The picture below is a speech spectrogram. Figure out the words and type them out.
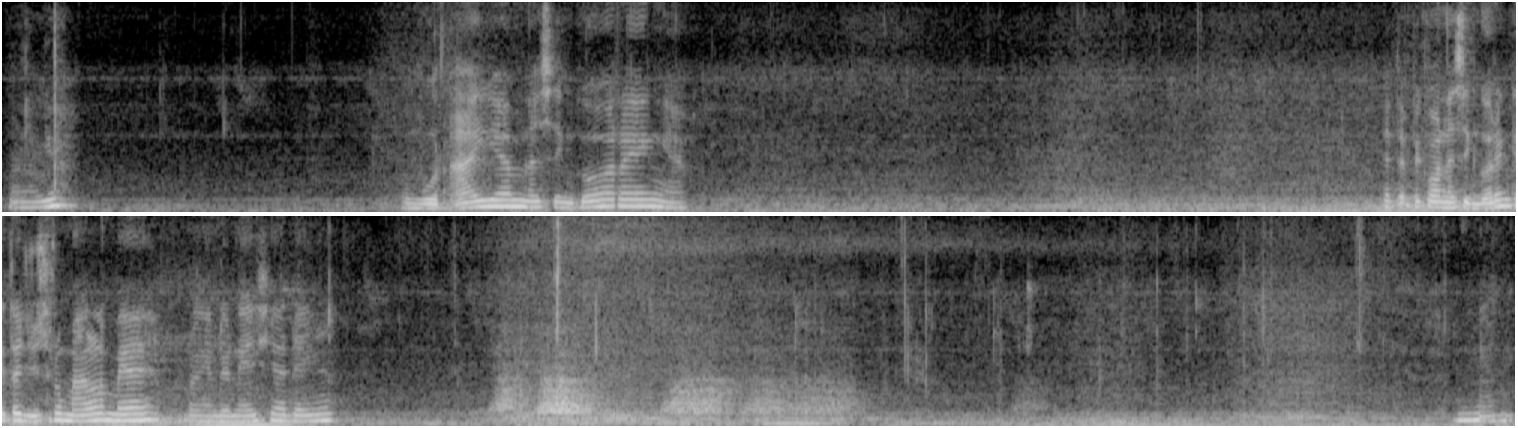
Apa lagi? Bubur ayam, nasi goreng ya. Tapi kalau nasi goreng kita justru malam ya orang Indonesia adanya. Hmm.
